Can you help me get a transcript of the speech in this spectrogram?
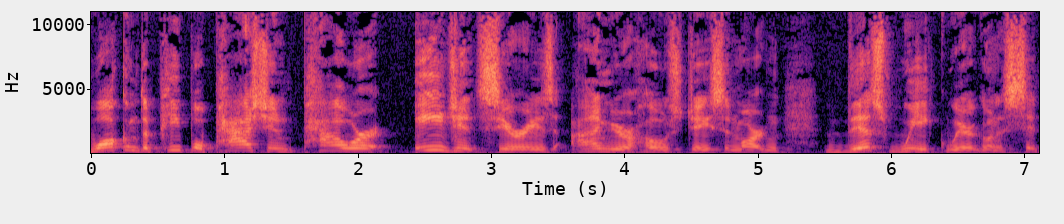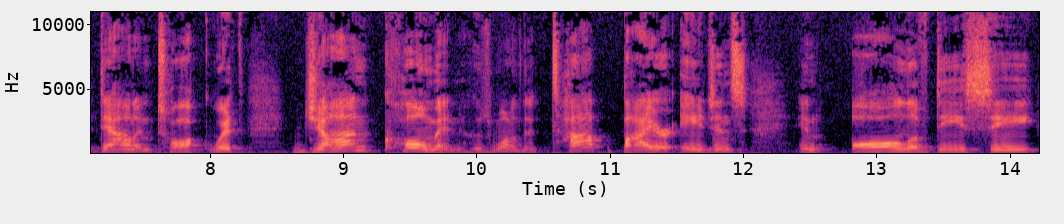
Welcome to People, Passion, Power Agent Series. I'm your host, Jason Martin. This week, we're going to sit down and talk with John Coleman, who's one of the top buyer agents in all of DC.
